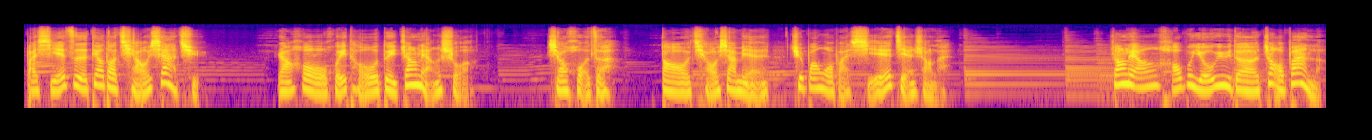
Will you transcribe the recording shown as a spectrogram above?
把鞋子掉到桥下去，然后回头对张良说：“小伙子，到桥下面去帮我把鞋捡上来。”张良毫不犹豫地照办了。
